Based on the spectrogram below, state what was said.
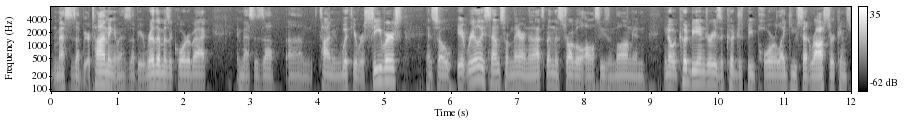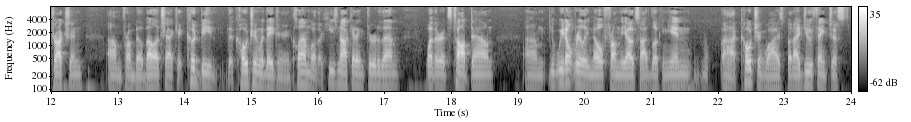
messes up your timing, it messes up your rhythm as a quarterback, it messes up um, timing with your receivers. And so it really stems from there, and that's been the struggle all season long. And you know, it could be injuries, it could just be poor, like you said, roster construction. um, from Bill Belichick. It could be the coaching with Adrian Klemm, whether he's not getting through to them, whether it's top down. Um, we don't really know from the outside looking in, uh, coaching wise, but I do think just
